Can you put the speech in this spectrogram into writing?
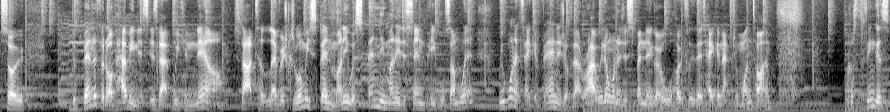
So the benefit of having this is that we can now start to leverage, because when we spend money, we're spending money to send people somewhere. We want to take advantage of that, right? We don't want to just spend it and go, oh, hopefully they take an action one time. Cross the fingers.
